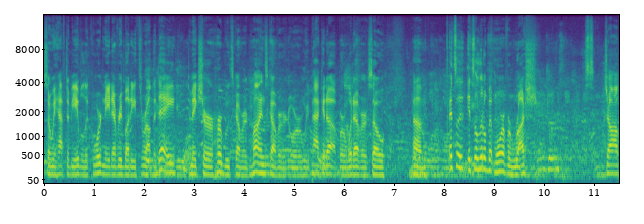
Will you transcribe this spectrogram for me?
So we have to be able to coordinate everybody throughout the day to make sure her booth's covered, mine's covered, or we pack it up or whatever. So um, it's a it's a little bit more of a rush job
